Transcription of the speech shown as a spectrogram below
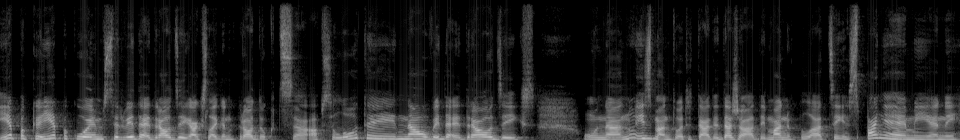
iepaka, iepakojums ir vidē draudzīgāks, lai gan produkts uh, absolūti nav vidē draudzīgs. Un, nu, izmantoti tādi dažādi manipulācijas paņēmieni,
